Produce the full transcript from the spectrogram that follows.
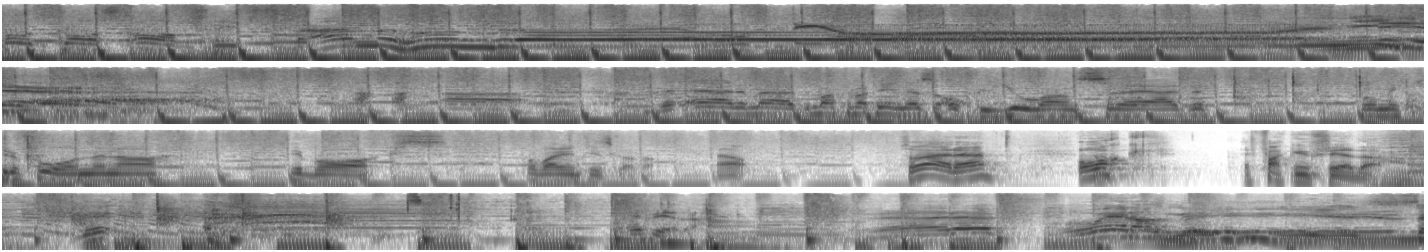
podcast avsnitt 589. Det är med Matte Martinez och Johan Svärd på mikrofonerna tillbaks på Valentinsgatan. Ja. Så är det. Och det är fucking fredag. Det Det är fredag. Nu är det fredagsmys.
